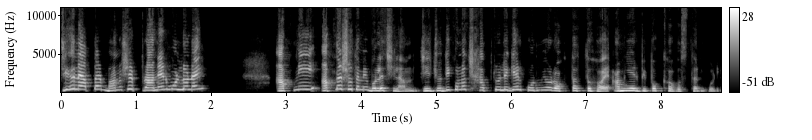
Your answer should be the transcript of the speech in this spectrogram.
যেখানে আপনার মানুষের প্রাণের মূল্য নাই আপনি আপনার সাথে আমি বলেছিলাম যে যদি কোনো ছাত্রলীগের কর্মীও রক্তাক্ত হয় আমি এর বিপক্ষে অবস্থান করি।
